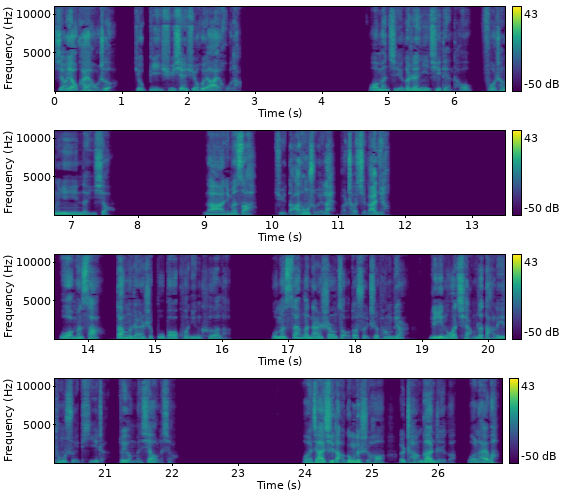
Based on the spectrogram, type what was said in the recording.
想要开好车，就必须先学会爱护它。”我们几个人一起点头。傅成阴阴的一笑：“那你们仨。”去打桶水来，把车洗干净。我们仨当然是不包括宁珂了。我们三个男生走到水池旁边，李诺抢着打了一桶水，提着对我们笑了笑。我假期打工的时候常干这个，我来吧。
